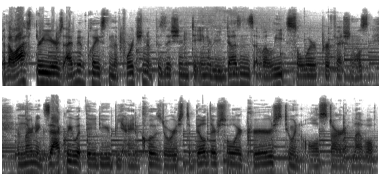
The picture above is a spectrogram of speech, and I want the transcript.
For the last three years, I've been placed in the fortunate position to interview dozens of elite solar professionals and learn exactly what they do behind closed doors to build their solar careers to an all star level.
